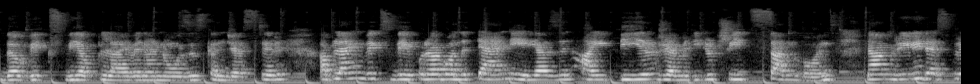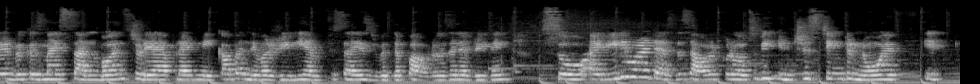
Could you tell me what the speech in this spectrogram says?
The Vicks we apply when our nose is congested. Applying Vicks VapoRub on the tan area is an ideal remedy to treat sunburns. Now I'm really desperate because my sunburns today I applied makeup and they were really emphasized with the powders and everything. So I really want to test this out. It could also be interesting to know if it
